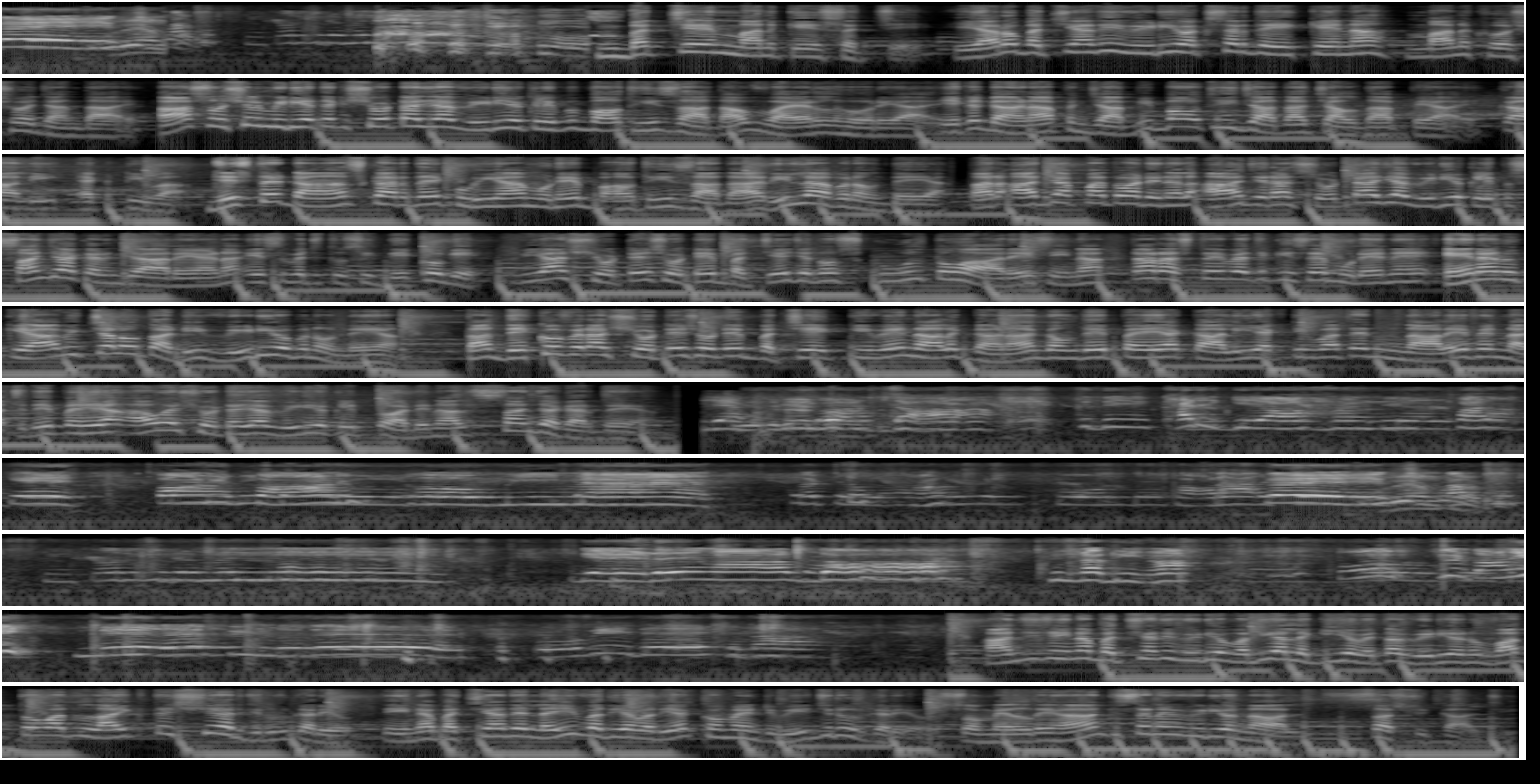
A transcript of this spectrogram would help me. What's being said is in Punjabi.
对 ਬੱਚੇ ਮਨ ਕੇ ਸੱਚੇ। ਯਾਰੋ, ਬੱਚਿਆਂ ਦੀ ਵੀਡੀਓ ਅਕਸਰ ਦੇਖ ਕੇ ਨਾ ਮਨ ਖੁਸ਼ ਹੋ ਜਾਂਦਾ ਹੈ। ਆ ਸੋਸ਼ਲ ਮੀਡੀਆ ਤੇ ਇੱਕ ਛੋਟਾ ਜਿਹਾ ਵੀਡੀਓ ਕਲਿੱਪ ਬਹੁਤ ਹੀ ਜ਼ਿਆਦਾ ਵਾਇਰਲ ਹੋ ਰਿਹਾ ਹੈ। ਇੱਕ ਗਾਣਾ ਪੰਜਾਬੀ ਬਹੁਤ ਹੀ ਜ਼ਿਆਦਾ ਚੱਲਦਾ ਪਿਆ ਹੈ। ਕਾਲੀ ਐਕਟਿਵਾ, ਜਿਸ ਤੇ ਡਾਂਸ ਕਰਦੇ ਕੁੜੀਆਂ ਮੁੰਡੇ ਬਹੁਤ ਹੀ ਜ਼ਿਆਦਾ ਰੀਲਾਂ ਬਣਾਉਂਦੇ ਆ। ਪਰ ਅੱਜ ਆਪਾਂ ਤੁਹਾਡੇ ਨਾਲ ਆ ਜਿਹੜਾ ਛੋਟਾ ਜਿਹਾ ਵੀਡੀਓ ਕਲਿੱਪ ਸਾਂਝਾ ਕਰਨ ਜਾ ਰਹੇ ਆ ਨਾ, ਇਸ ਵਿੱਚ ਤੁਸੀਂ ਦੇਖੋਗੇ ਵੀ ਆ ਛੋਟੇ ਛੋਟੇ ਬੱਚੇ ਜਦੋਂ ਸਕੂਲ ਤੋਂ ਆ ਰਹੇ ਸੀ ਨਾ, ਤਾਂ ਰਸਤੇ ਵਿੱਚ ਕਿਸੇ ਮੁੰਡੇ ਨੇ ਇਹਨਾਂ ਨੂੰ ਕਿਹਾ ਵੀ, ਚਲੋ ਤੁਹਾਡੀ ਵੀਡੀਓ ਬਣਾਉਂਦੇ ਆ ਤਾਂ ਦੇਖੋ ਫਿਰ ਆ ਛੋਟੇ ਛੋਟੇ ਬੱਚੇ ਕਿਵੇਂ ਨਾਲ ਗਾਣਾ ਗਾਉਂਦੇ ਪਏ ਆ ਕਾਲੀ ਐਕਟਿਵਾ ਤੇ ਨਾਲੇ ਫਿਰ ਨੱਚਦੇ ਪਏ ਆ। ਆਓ ਇਹ ਛੋਟਾ ਜਿਹਾ ਵੀਡੀਓ ਕਲਿੱਪ ਤੁਹਾਡੇ ਨਾਲ ਸਾਂਝਾ ਕਰਦੇ ਆ ਕਦੀ ਖੜ ਗਿਆ ਹਨ ਫੜ ਕੇ ਪਾਣੀ ਪਾਣੀ ਹੋ ਮੀ ਮੈਂ ਟੁੱਟ ਫੰਕ ਖੜ ਕੇ ਮੈਨੂੰ ਗੇੜੇ ਮਾਰਦਾ। ਬਿਨਾ ਬਿਨਾ ਉਹ ਫਿਰਦਾ ਨਹੀਂ ਮੇਰੇ ਪਿੰਡ ਦੇ ਉਹ ਵੀ ਦੇਖਦਾ ਹਾਂਜੀ ਜੇ ਇਹਨਾਂ ਬੱਚਿਆਂ ਦੀ ਵੀਡੀਓ ਵਧੀਆ ਲੱਗੀ ਹੋਵੇ ਤਾਂ ਵੀਡੀਓ ਨੂੰ ਵੱਧ ਤੋਂ ਵੱਧ ਲਾਈਕ ਤੇ ਸ਼ੇਅਰ ਜ਼ਰੂਰ ਕਰਿਓ ਤੇ ਇਹਨਾਂ ਬੱਚਿਆਂ ਦੇ ਲਈ ਵਧੀਆ ਵਧੀਆ ਕਮੈਂਟ ਵੀ ਜ਼ਰੂਰ ਕਰਿਓ। ਸੋ ਮਿਲਦੇ ਹਾਂ ਕਿਸੇ ਨਵੀਂ ਵੀਡੀਓ ਨਾਲ। ਸਤਿ ਸ਼੍ਰੀ ਅਕਾਲ ਜੀ।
